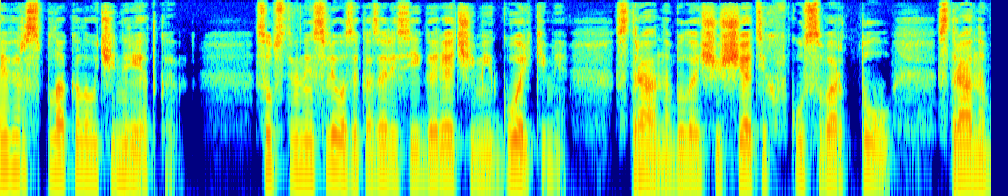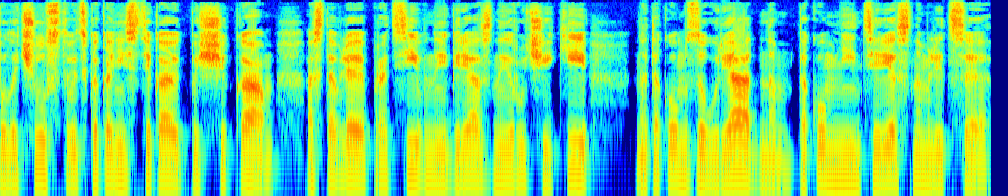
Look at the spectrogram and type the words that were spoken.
Хеверс плакала очень редко. Собственные слезы казались ей горячими и горькими. Странно было ощущать их вкус во рту, странно было чувствовать, как они стекают по щекам, оставляя противные грязные ручейки на таком заурядном, таком неинтересном лице.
